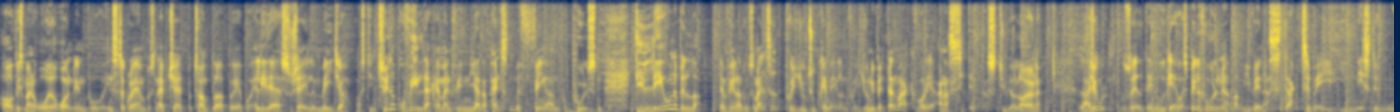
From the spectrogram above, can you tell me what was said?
Og hvis man råder rundt inde på Instagram, på Snapchat, på Tumblr, på, ja, på alle de der sociale medier, og din Twitter-profil, der kan man finde Jakob Hansen med fingeren på pulsen. De levende billeder, dem finder du som altid på YouTube-kanalen for Unibet Danmark, hvor det er Anders Sigdal, der styrer løjerne. Lars Juhl producerede denne udgave af Spillefuglene, og vi vender stærkt tilbage i næste uge.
